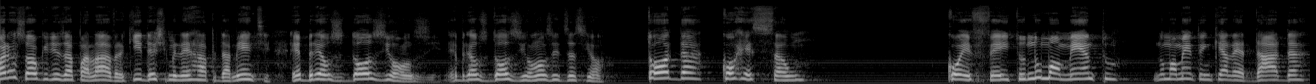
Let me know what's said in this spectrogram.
Olha só o que diz a palavra aqui, deixe-me ler rapidamente, Hebreus 12, 11. Hebreus 12, 11 diz assim: ó, toda correção com efeito no momento, no momento em que ela é dada,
